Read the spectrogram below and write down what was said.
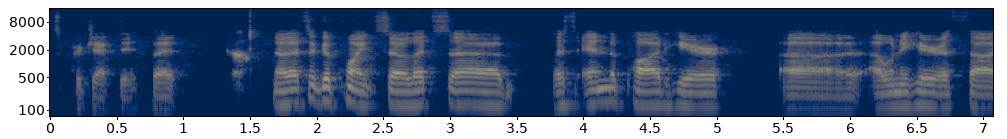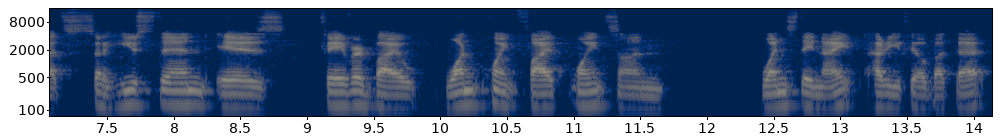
it's projected. But Yeah. no, that's a good point. So let's uh, let's end the pod here. Uh, I want to hear your thoughts. So Houston is favored by 1.5 points on Wednesday night. How do you feel about that?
